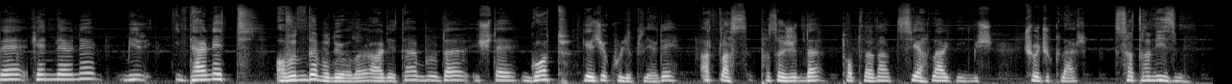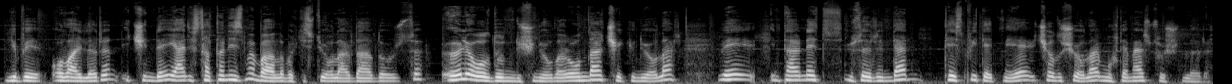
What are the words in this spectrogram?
Ve kendilerine bir internet avında buluyorlar adeta. Burada işte GOT gece kulüpleri, Atlas pasajında toplanan siyahlar giymiş çocuklar, satanizm gibi olayların içinde yani satanizme bağlamak istiyorlar daha doğrusu. Öyle olduğunu düşünüyorlar, ondan çekiniyorlar ve internet üzerinden tespit etmeye çalışıyorlar muhtemel suçluları.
